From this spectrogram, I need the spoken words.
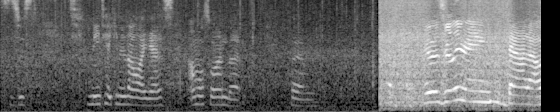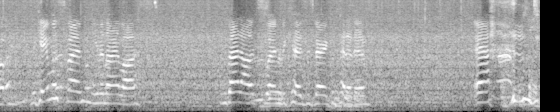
this is just me taking it all, I guess. Almost won, but whatever. It was really raining bad out. The game was fun, even though I lost. I'm glad Alex won because he's very competitive. And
